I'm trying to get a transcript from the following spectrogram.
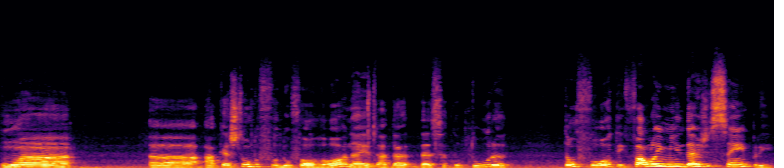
uma, a, a questão do, do forró, né, da, da- dessa cultura tão forte, falou em mim desde sempre.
